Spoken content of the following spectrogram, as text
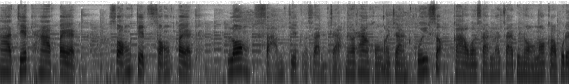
ห้าเจ็ดห้าแปดสองเจ็ดสองแปดล่องสามเจ็ดวสันจากแนวทางของอาจารย์กุ้ยเสาะเก่าวสันนะจ๊ะพี่น้องเนอกกับผู้ใด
